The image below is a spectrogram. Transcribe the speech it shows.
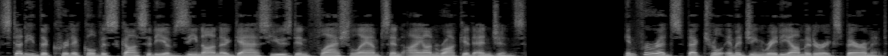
Studied the critical viscosity of xenon a gas used in flash lamps and ion rocket engines. Infrared spectral imaging radiometer experiment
